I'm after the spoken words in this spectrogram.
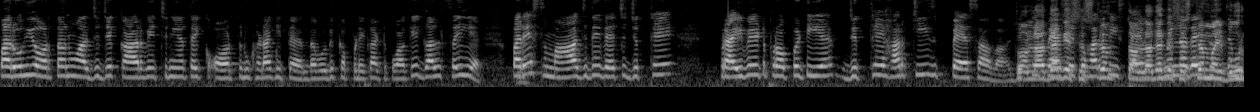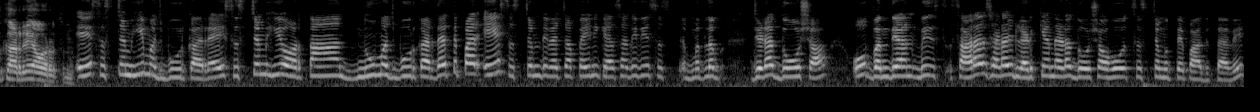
ਪਰ ਉਹੀ ਔਰਤਾਂ ਨੂੰ ਅੱਜ ਜੇ ਕਾਰ ਵੇਚਣੀ ਹੈ ਤਾਂ ਇੱਕ ਔਰਤ ਨੂੰ ਖੜਾ ਕੀਤਾ ਜਾਂਦਾ ਉਹਦੇ ਕੱਪੜੇ ਘੱਟ ਪਵਾ ਕੇ। ਗੱਲ ਸਹੀ ਹੈ। ਪਰ ਇਹ ਸਮਾਜ ਦੇ ਵਿੱਚ ਜਿੱਥੇ ਪ੍ਰਾਈਵੇਟ ਪ੍ਰਾਪਰਟੀ ਹੈ ਜਿੱਥੇ ਹਰ ਚੀਜ਼ ਪੈਸਾ ਵਾ ਕਿ ਪੈਸੇ ਤੋਂ ਹਰ ਸਿਸਟਮ ਚੀਜ਼ ਤੁਹਾਨੂੰ ਲੱਗਦਾ ਕਿ ਸਿਸਟਮ ਮਜਬੂਰ ਕਰ ਰਿਹਾ ਔਰਤ ਨੂੰ? ਇਹ ਸਿਸਟਮ ਹੀ ਮਜਬੂਰ ਕਰ ਰਿਹਾ ਇਹ ਸਿਸਟਮ ਹੀ ਔਰਤਾਂ ਨੂੰ ਮਜਬੂਰ ਕਰਦਾ ਹੈ ਤੇ ਪਰ ਇਹ ਸਿਸਟਮ ਦੇ ਵਿੱਚ ਆਪਾਂ ਇਹ ਨਹੀਂ ਕਹਿ ਸਕਦੇ ਵੀ ਇਹ ਮਤਲਬ ਜਿਹੜਾ ਦੋਸ਼ ਆ ਉਹ ਬੰਦਿਆਂ ਨੂੰ ਵੀ ਸਾਰਾ ਜਿਹੜਾ ਲੜਕਿਆਂ ਦਾ ਜਿਹੜਾ ਦੋਸ਼ ਆ ਉਹ ਸਿਸਟਮ ਉੱਤੇ ਪਾ ਦਿੱਤਾ ਜਾਵੇ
